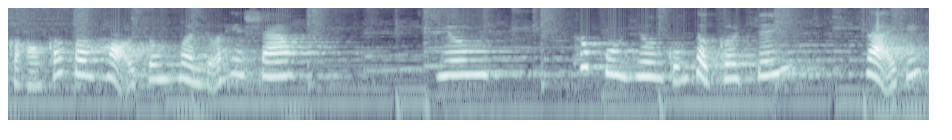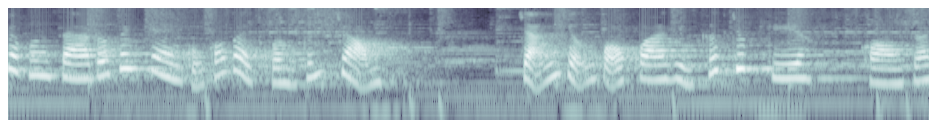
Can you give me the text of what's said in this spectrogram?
còn có cơ hội tôn mình nữa hay sao? Nhưng thức vui nhân cũng thật cơ trí, Lại khiến cho vương gia đối với nàng cũng có vài phần kính trọng. Chẳng những bỏ qua hiền khích trước kia, Còn cho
